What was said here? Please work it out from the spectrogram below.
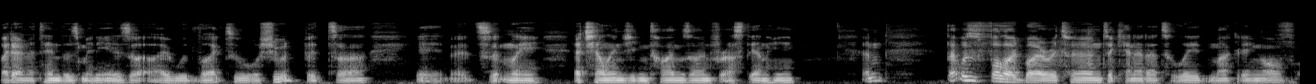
I don't attend as many as I would like to or should, but uh, yeah, it's certainly a challenging time zone for us down here. And that was followed by a return to Canada to lead marketing of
